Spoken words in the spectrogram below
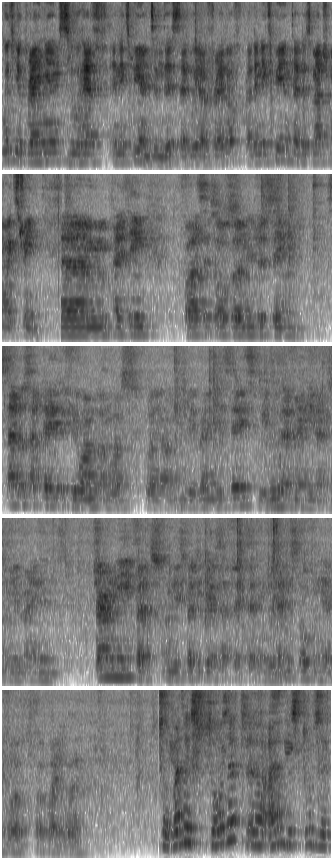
with Ukrainians who have an experience in this that we are afraid of, but an experience that is much more extreme. Um, I think for us it's also an interesting status update, if you want, on what's going on in Ukraine these days. We do have many events on Ukraine in Germany, but on these particular subjects I think we haven't spoken here for, for quite a while. So when I saw that, uh, I understood that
